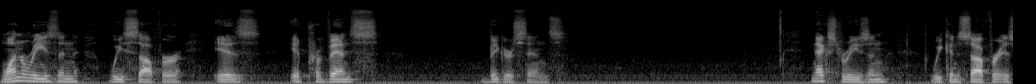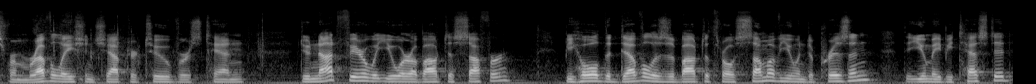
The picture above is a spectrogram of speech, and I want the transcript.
One reason we suffer is it prevents bigger sins. Next reason we can suffer is from Revelation chapter 2, verse 10. Do not fear what you are about to suffer. Behold, the devil is about to throw some of you into prison, that you may be tested,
